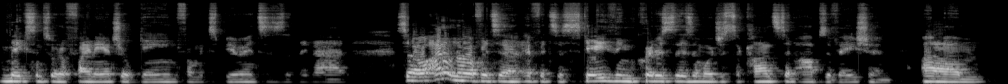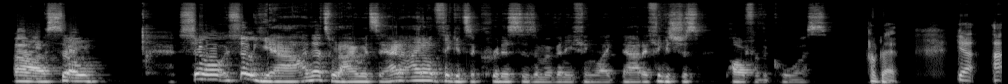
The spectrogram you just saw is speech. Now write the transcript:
make some sort of financial gain from experiences that they've had. So I don't know if it's a if it's a scathing criticism or just a constant observation. Um, uh, so so so yeah, that's what I would say. I, I don't think it's a criticism of anything like that. I think it's just par for the course. Okay. Yeah, I,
